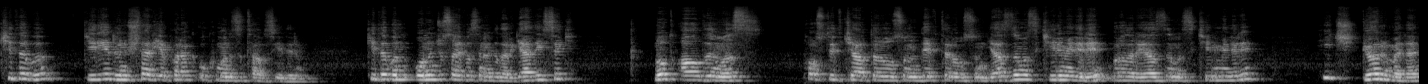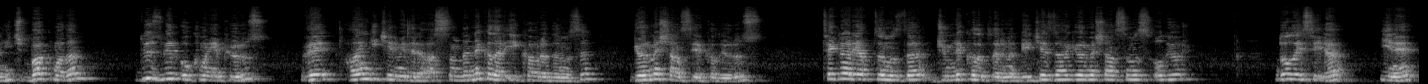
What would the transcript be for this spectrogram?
kitabı geriye dönüşler yaparak okumanızı tavsiye ederim. Kitabın 10. sayfasına kadar geldiysek not aldığımız post-it kağıtlar olsun, defter olsun yazdığımız kelimeleri, buralara yazdığımız kelimeleri hiç görmeden, hiç bakmadan düz bir okuma yapıyoruz ve hangi kelimeleri aslında ne kadar iyi kavradığımızı görme şansı yakalıyoruz. Tekrar yaptığımızda cümle kalıplarını bir kez daha görme şansımız oluyor. Dolayısıyla yine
